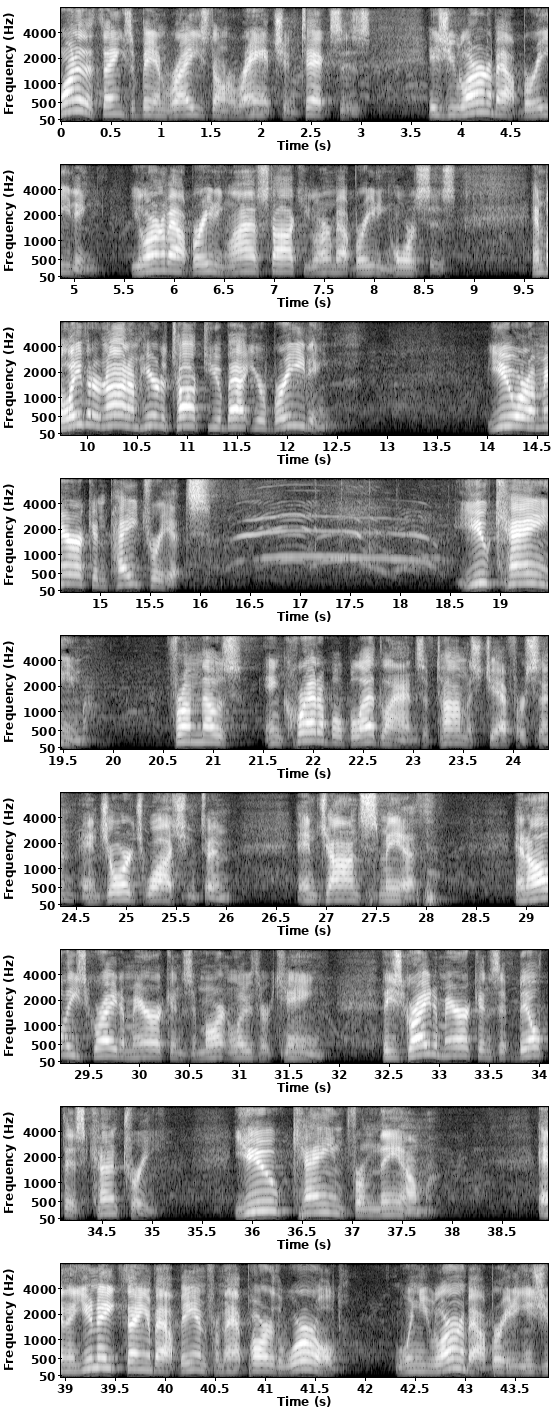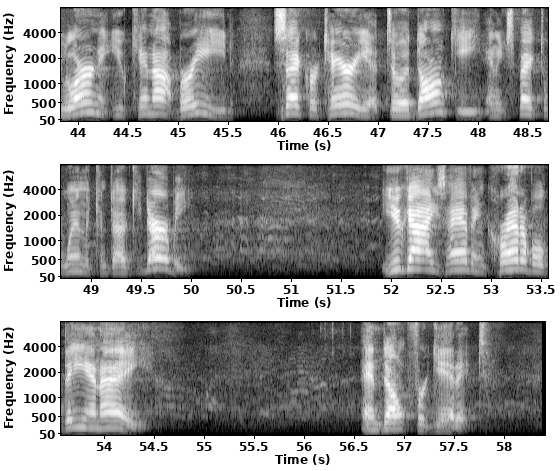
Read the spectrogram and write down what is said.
one of the things of being raised on a ranch in Texas is you learn about breeding. You learn about breeding livestock, you learn about breeding horses. And believe it or not, I'm here to talk to you about your breeding. You are American patriots. You came from those incredible bloodlines of Thomas Jefferson and George Washington and John Smith and all these great Americans and Martin Luther King, these great Americans that built this country. You came from them. And a unique thing about being from that part of the world, when you learn about breeding, is you learn that you cannot breed Secretariat to a donkey and expect to win the Kentucky Derby. You guys have incredible DNA. And don't forget it.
